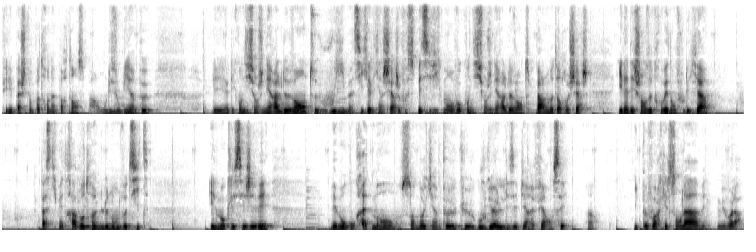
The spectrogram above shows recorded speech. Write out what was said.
Puis les pages qui n'ont pas trop d'importance, bah, on les oublie un peu. Les, conditions générales de vente, oui, bah, si quelqu'un cherche spécifiquement vos conditions générales de vente par le moteur de recherche, il a des chances de trouver dans tous les cas, parce qu'il mettra le nom de votre site et le mot-clé CGV. Mais bon, concrètement, on s'en moque un peu que Google les ait bien référencés. Hein. Il peut voir qu'elles sont là, mais, voilà.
